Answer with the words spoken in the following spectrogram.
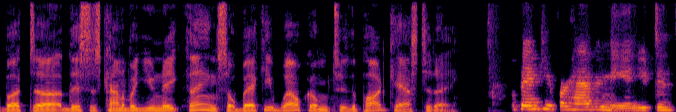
But uh, this is kind of a unique thing. So, Becky, welcome to the podcast today. Well, thank you for having me. And you did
